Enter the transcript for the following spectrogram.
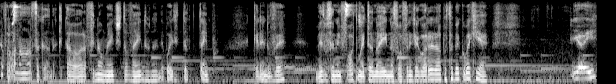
Eu falava: Nossa, cara, que da hora, finalmente tô vendo, né? Depois de tanto tempo, querendo ver. Mesmo sendo em foto, mas estando aí na sua frente agora, era pra saber como é que é. E aí.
